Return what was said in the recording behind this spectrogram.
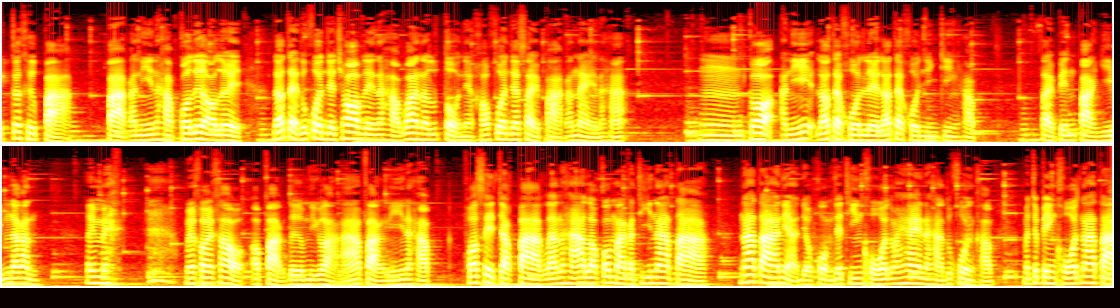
กก็คือปากปากอันนี้นะครับ ก็เลือกเอาเลย แล้วแต่ทุกคนจะชอบเลยนะครับ ว่านารุโตะเนี่ยเขาควรจะใส่ปากอันไหนนะฮะอืมก็อันนี้แล้วแต่คนเลยแล้วแต่คนจริง ๆ ครับ ใส่เป็นปากยิ้มแล้วกันไม่ไม่ไม่ค่อยเข้า เอาปากเดิมดีกว่าอ่าปากนี้นะครับ พอเสร็จจากปากแล้วนะฮะเราก็มากันที่หน้าตา หน้าตาเนี่ยเดี๋ยวผมจะทิ้งโค้ดไว้ให้นะฮะทุกคนครับ มันจะเป็นโค้ดหน้าตา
